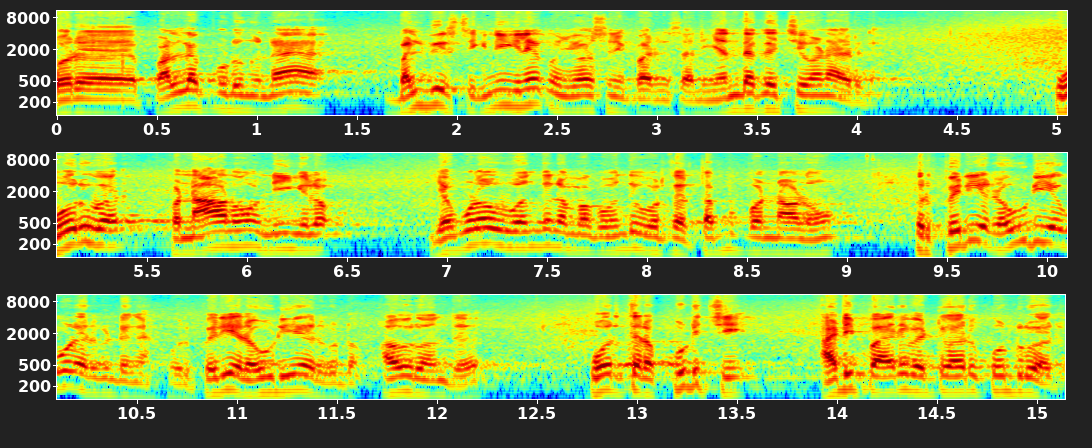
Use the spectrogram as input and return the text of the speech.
ஒரு பல்ல பிடுங்கின பல்பீர் சிங் நீங்களே கொஞ்சம் யோசனை பாருங்கள் சார் நீங்கள் எந்த கட்சி வேணால் இருங்க. ஒருவர் இப்போ நானும் நீங்களும் எவ்வளவு வந்து நமக்கு வந்து ஒருத்தர் தப்பு பண்ணாலும் ஒரு பெரிய ரவுடியாக கூட இருக்கட்டுங்க ஒரு பெரிய ரவுடியாக இருக்கட்டும் அவர் வந்து ஒருத்தரை பிடிச்சி அடிப்பார் வெட்டுவார் கொன்றுவார்.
